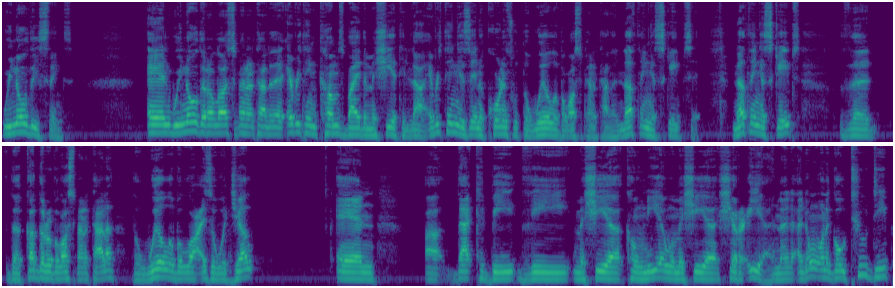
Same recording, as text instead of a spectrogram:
We know these things. And we know that Allah subhanahu wa ta'ala, that everything comes by the Mashiatillah. Everything is in accordance with the will of Allah subhanahu wa ta'ala. Nothing escapes it. Nothing escapes the the qadr of Allah subhanahu wa ta'ala, the will of Allah azza wa jal, and uh, that could be the Mashiach Koniya or Mashiach Shari'iyah. And I, I don't want to go too deep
